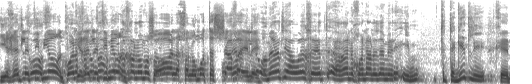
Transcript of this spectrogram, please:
ירד לטמיון. כל ירד החלומות, לטמיון. כל החלומות שלנו. כל החלומות השווא האלה. אומרת לי העורכת, הערה נכונה, לא יודע אם... תגיד לי, כן.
